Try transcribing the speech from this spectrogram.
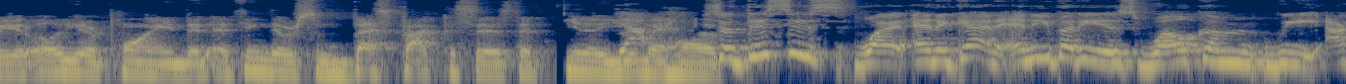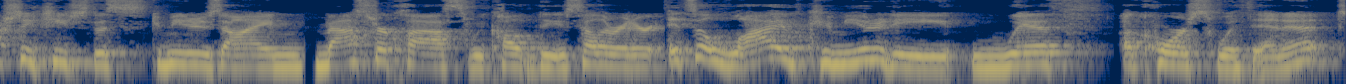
your earlier point that I think there were some best practices that you know you yeah. may have. So this is what, and again, anybody is welcome. We actually teach this community design masterclass. We call it the accelerator. It's a live community with a course within it.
